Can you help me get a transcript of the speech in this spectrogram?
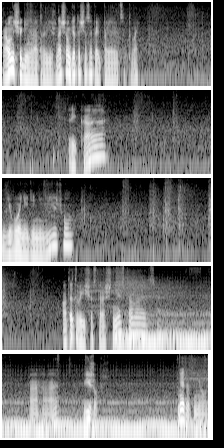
А он еще генератор вижу. Значит, он где-то сейчас опять появится, тварь. Река. Его я нигде не вижу. От этого еще страшнее становится. Ага. Вижу. Нет, это не он.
